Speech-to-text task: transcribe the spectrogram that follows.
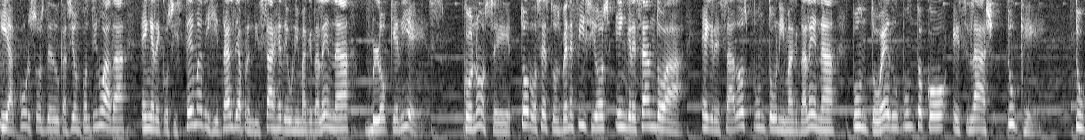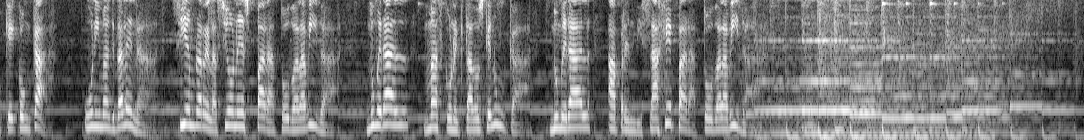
y a cursos de educación continuada en el ecosistema digital de aprendizaje de Unimagdalena, bloque 10. Conoce todos estos beneficios ingresando a egresados.unimagdalena.edu.co slash tuque. Tuque con K. Unimagdalena. Siembra relaciones para toda la vida. Numeral más conectados que nunca. Numeral aprendizaje para toda la vida.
